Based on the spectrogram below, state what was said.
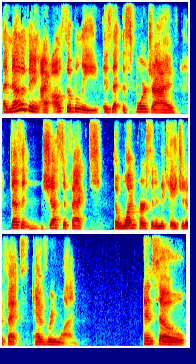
Another thing I also believe is that the spore drive doesn't just affect the one person in the cage, it affects everyone. And so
